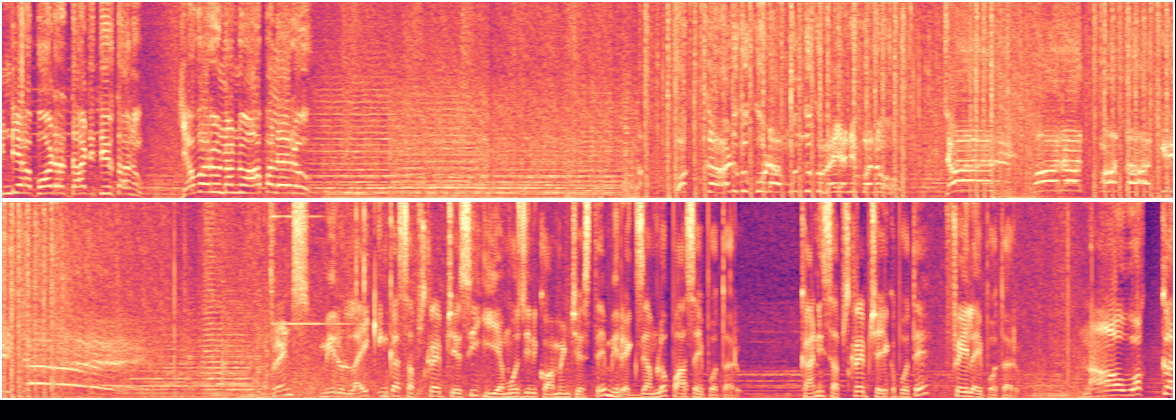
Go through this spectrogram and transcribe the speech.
ఇండియా బోర్డర్ దాటి తీరుతాను. ఎవరు నన్ను ఆపలేరు? ఒక్క అడుగు కూడా ముందుకు వేయనివ్వను. జై భారత్ మాతాకి ఫ్రెండ్స్ మీరు లైక్ ఇంకా సబ్స్క్రైబ్ చేసి ఈ ఎమోజీని కామెంట్ చేస్తే మీరు ఎగ్జామ్లో పాస్ అయిపోతారు. కానీ సబ్స్క్రైబ్ చేయకపోతే ఫెయిల్ అయిపోతారు. నా ఒక్క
